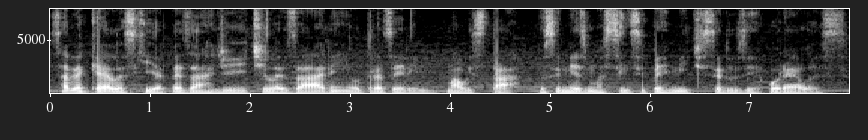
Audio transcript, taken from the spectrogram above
Sabe aquelas que, apesar de te lesarem ou trazerem mal-estar, você mesmo assim se permite seduzir por elas?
